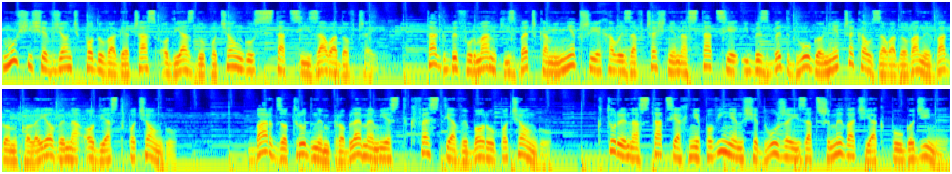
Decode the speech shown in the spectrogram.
Musi się wziąć pod uwagę czas odjazdu pociągu z stacji załadowczej tak by furmanki z beczkami nie przyjechały za wcześnie na stację i by zbyt długo nie czekał załadowany wagon kolejowy na odjazd pociągu. Bardzo trudnym problemem jest kwestia wyboru pociągu, który na stacjach nie powinien się dłużej zatrzymywać jak pół godziny.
